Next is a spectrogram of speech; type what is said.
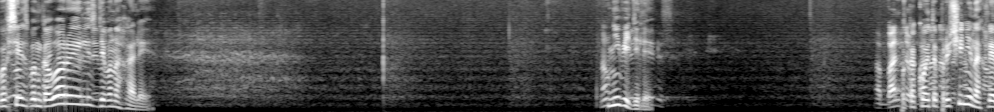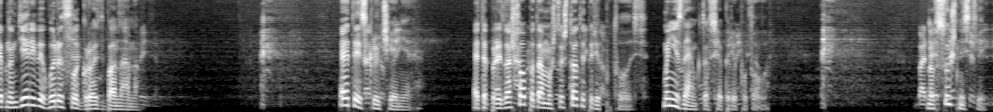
Вы все из Бангалора или из Диванахали? Не видели. По какой-то причине на хлебном дереве выросла гроздь бананов. Это исключение. Это произошло, потому что что-то перепуталось. Мы не знаем, кто все перепутал. Но в сущности,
